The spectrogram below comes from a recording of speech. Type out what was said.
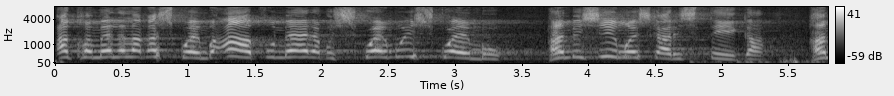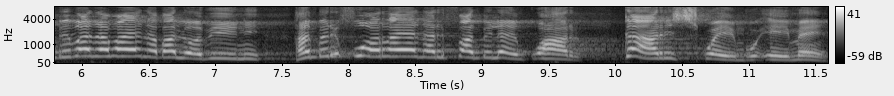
a khomelela ka xikwembu a ha pfumela ku xikwembu i xikwembu hambi xiyimo xi karhi xi tika hambi vana va yena va lovini hambi rifuwo ra yena ri fambile hinkwaro ka ha ri xikwembu amen.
